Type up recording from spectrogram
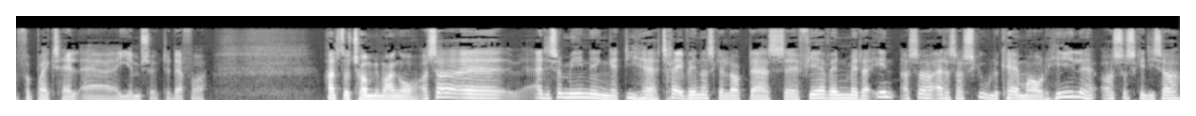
fabrikshal er hjemsøgt, og derfor har den stået tom i mange år. Og så øh, er det så meningen, at de her tre venner skal lokke deres øh, fjerde ven med ind, og så er der så skjulte kamera over det hele, og så skal de så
